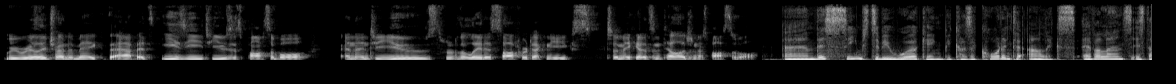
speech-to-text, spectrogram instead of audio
we really tried to make the app as easy to use as possible, and then to use sort of the latest software techniques to make it as intelligent as possible. And this seems to be working because, according to Alex, Everlance is the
